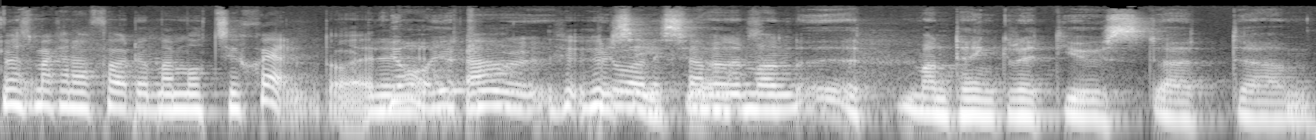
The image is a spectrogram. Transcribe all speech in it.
men så man kan ha fördomar mot sig själv då? Eller? Ja, jag tror ja, hur, precis. Liksom? man, man tänker att just att, um,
